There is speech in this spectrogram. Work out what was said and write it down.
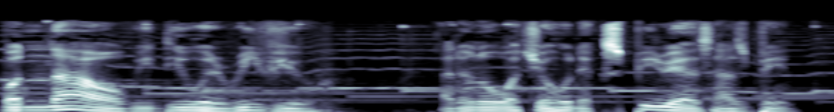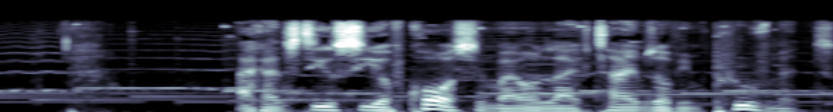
But now we do a review. I don't know what your own experience has been. I can still see, of course, in my own life times of improvement,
